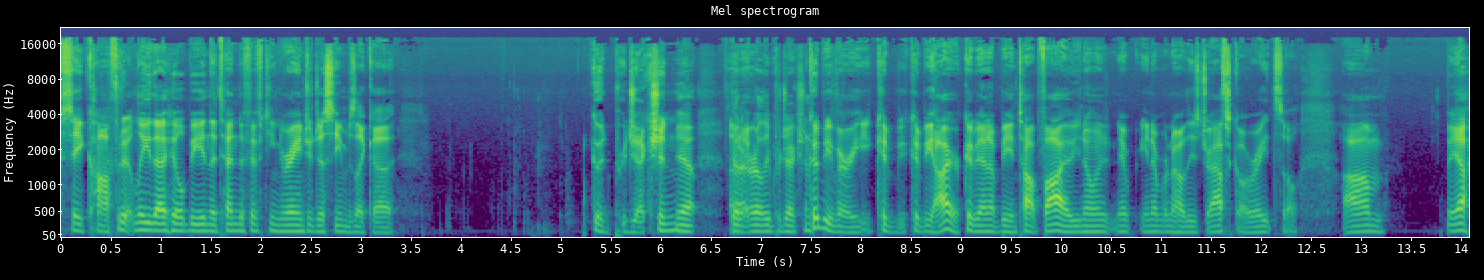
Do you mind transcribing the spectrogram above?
say confidently that he'll be in the ten to fifteen range. It just seems like a good projection. Yeah, good Uh, early projection. could be very could be could be higher. Could end up being top five. You know, you never, know how these drafts go, right? So, um, but yeah,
